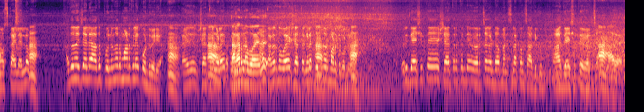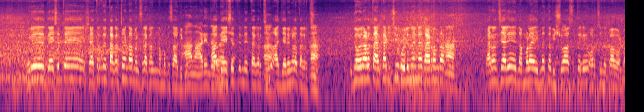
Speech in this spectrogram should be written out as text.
മോസ്കായാലും എല്ലാം അതെന്ന് വെച്ചാൽ അത് പുനർനിർമ്മാണത്തിലേക്ക് കൊണ്ടുവരിക. അതായത് ക്ഷേത്രങ്ങളെ തകർന്നു പോയ ക്ഷേത്രങ്ങളെ പുനർനിർമ്മാണത്തിൽ കൊണ്ടുവരിക. ഒരു ദേശത്തെ ക്ഷേത്രത്തിന്റെ ഉയർച്ച കണ്ട് മനസ്സിലാക്കാൻ സാധിക്കും ആ ദേശത്തെ ഉയർച്ച. ഒരു ദേശത്തെ ക്ഷേത്രത്തെ തകർച്ച കണ്ടാൽ മനസ്സിലാക്കാൻ നമുക്ക് സാധിക്കും. ആ ദേശത്തിന്റെ തകർച്ച. ആ. ജനങ്ങളെ തകർച്ച. ഇന്ന് ഒരാളെ തലക്കടിച്ച് കൊല്ലുന്നതിന്റെ കാരണം എന്താ? കാരണം വെച്ചാൽ നമ്മളെ ഇന്നത്തെ വിശ്വാസത്തിൽ ഉറച്ചു നിൽക്കാതുകൊണ്ട്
